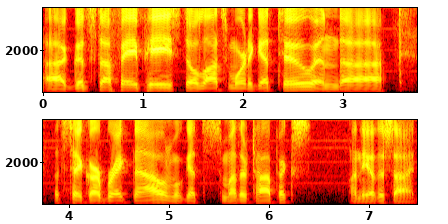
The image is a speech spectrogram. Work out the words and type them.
uh, good stuff, AP. Still lots more to get to. And uh, let's take our break now, and we'll get to some other topics on the other side.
